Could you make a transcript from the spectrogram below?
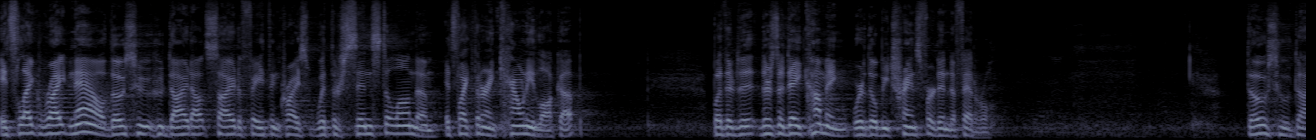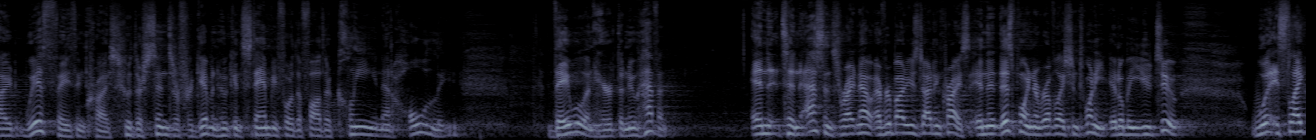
It's like right now, those who, who died outside of faith in Christ with their sins still on them, it's like they're in county lockup. But there's a day coming where they'll be transferred into federal. Those who died with faith in Christ, who their sins are forgiven, who can stand before the Father clean and holy, they will inherit the new heaven. And it's in essence right now, everybody who's died in Christ. And at this point in Revelation 20, it'll be you too. It's like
